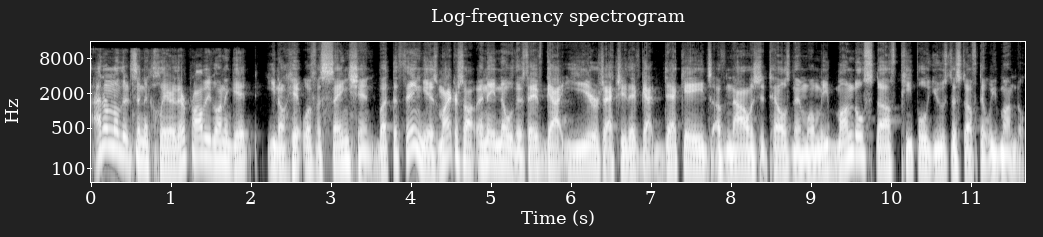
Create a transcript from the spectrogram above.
I don't know that it's in the clear. They're probably going to get, you know, hit with a sanction. But the thing is, Microsoft, and they know this, they've got years, actually, they've got decades of knowledge that tells them when we bundle stuff, people use the stuff that we bundle.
